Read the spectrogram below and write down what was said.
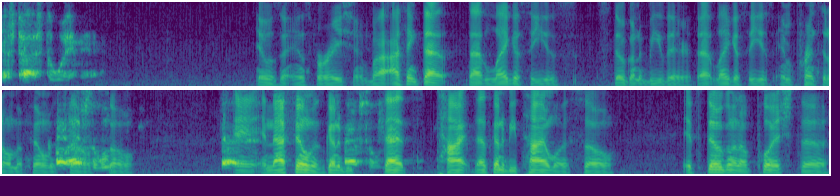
has passed away, man. it was an inspiration. But I think that that legacy is still going to be there. That legacy is imprinted on the film Oh, itself. absolutely. so, and, and that film is going to be Absolutely. that's time that's going to be timeless. So, it's still going to push the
